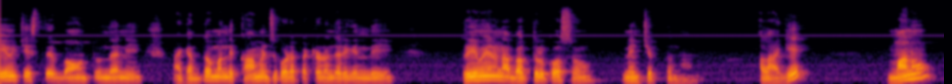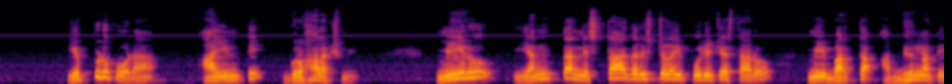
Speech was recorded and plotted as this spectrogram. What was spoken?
ఏమి చేస్తే బాగుంటుందని నాకు ఎంతోమంది కామెంట్స్ కూడా పెట్టడం జరిగింది. ప్రియమైన నా భక్తుల కోసం నేను చెప్తున్నాను. అలాగే మనం ఎప్పుడు కూడా ఆ ఇంటి గృహలక్ష్మి. మీరు ఎంత నిష్ఠాగరిష్ఠులై పూజ చేస్తారో మీ భర్త అభ్యున్నతి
